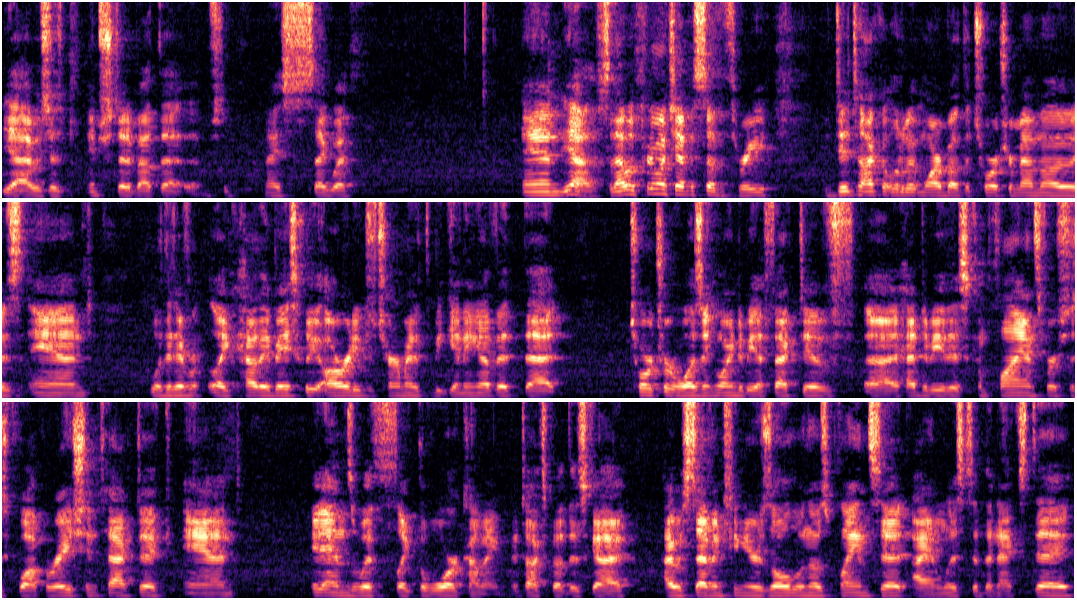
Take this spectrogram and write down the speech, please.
yeah, I was just interested about that. That was a nice segue. And yeah, so that was pretty much episode three. We did talk a little bit more about the torture memos and what a different, like how they basically already determined at the beginning of it that torture wasn't going to be effective. Uh, it had to be this compliance versus cooperation tactic, and it ends with like the war coming. It talks about this guy. I was 17 years old when those planes hit. I enlisted the next day,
